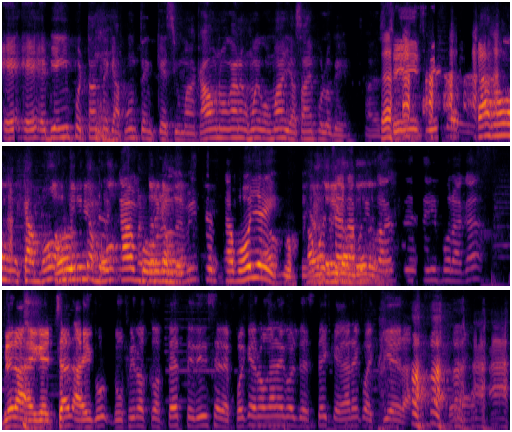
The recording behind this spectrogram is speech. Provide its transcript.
Es, es, es, bien importante que apunten que si Macao no gana un juego más, ya saben por lo que es. Sí, sí. Ah, no, Cambó, Cambó. Cambó, Cambó. Oye, vamos a echar rápido antes de seguir por acá. Mira, en el chat ahí Goofy nos contesta y dice, después que no gane Golden State, que gane cualquiera.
